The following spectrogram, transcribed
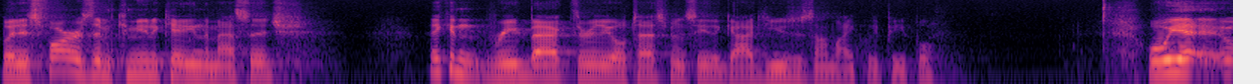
But as far as them communicating the message, they can read back through the Old Testament and see that God uses unlikely people. Well, we, uh,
